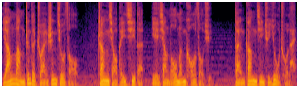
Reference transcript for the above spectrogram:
杨浪真的转身就走，张小培气得也向楼门口走去，但刚进去又出来，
